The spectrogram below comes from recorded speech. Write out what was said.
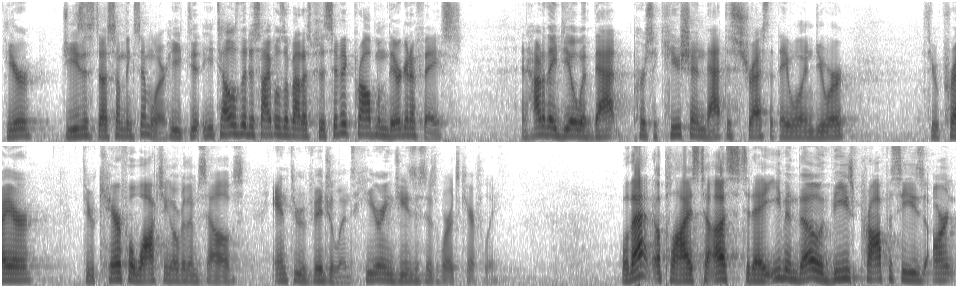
Here, Jesus does something similar. He, he tells the disciples about a specific problem they're going to face, and how do they deal with that persecution, that distress that they will endure through prayer, through careful watching over themselves, and through vigilance, hearing Jesus' words carefully. Well, that applies to us today, even though these prophecies aren't,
